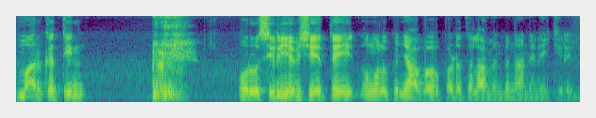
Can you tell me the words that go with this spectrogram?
மார்க்கத்தின் ஒரு சிறிய விஷயத்தை உங்களுக்கு ஞாபகப்படுத்தலாம் என்று நான் நினைக்கிறேன்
